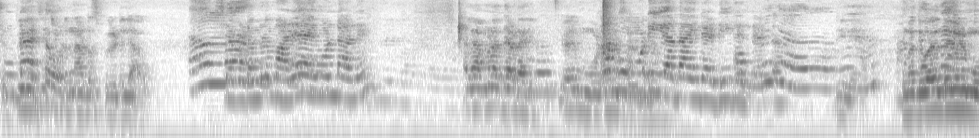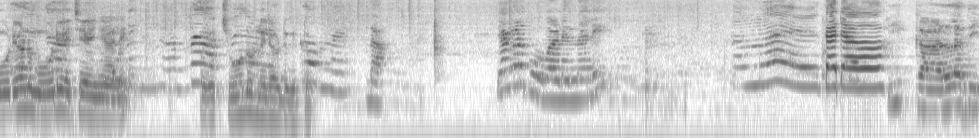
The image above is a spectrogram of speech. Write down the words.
ചുടുന്നാട്ട് സ്പീഡിലാവും. മഴ ആയതുകൊണ്ടാണ്. അല്ല നമ്മളെന്താ അവിടെ ഒരു മൂടി എന്തെങ്കിലും ഒരു മൂടി കൊണ്ട് മൂടി വെച്ച് കഴിഞ്ഞാൽ ഒരു ചൂടുള്ളിലോട്ട് കിട്ടും. ദാ ഞങ്ങൾ പോവാണ് എന്നാൽ. ഈ കള്ളതി.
